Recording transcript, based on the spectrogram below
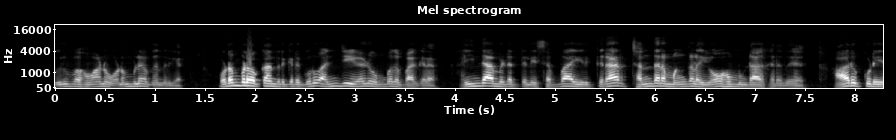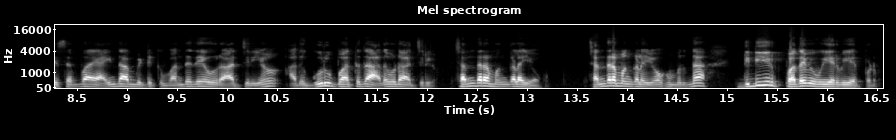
குரு பகவான் உடம்புல உட்காந்துருக்கார் உடம்புல உட்காந்துருக்கிற குரு அஞ்சு ஏழு ஒன்பதை பார்க்குறார். ஐந்தாம் இடத்திலே செவ்வாய் இருக்கிறார். சந்திர மங்கள யோகம் உண்டாகிறது. ஆறுக்குடைய செவ்வாய் ஐந்தாம் வீட்டுக்கு வந்ததே ஒரு ஆச்சரியம். அது குரு பார்த்தது அதை விட ஆச்சரியம். சந்திரமங்கல யோகம். சந்திரமங்கல யோகம் இருந்தால் திடீர் பதவி உயர்வு ஏற்படும்.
